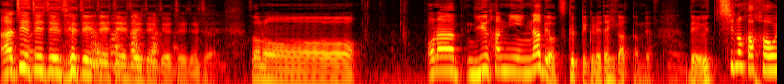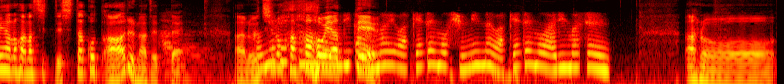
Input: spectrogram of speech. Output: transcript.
あ、違う違う違う違う違う違う違う違う違う。その、おな、夕飯に鍋を作ってくれた日があったんだよ。で、うちの母親の話ってしたこと、あ、あるな、絶対。あの、うちの母親ってう、まいわけでも趣味なわけでもありません。あのー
